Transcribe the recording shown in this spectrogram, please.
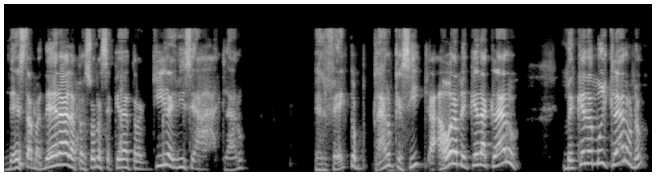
De esta manera la persona se queda tranquila y dice, ah, claro, perfecto, claro que sí, ahora me queda claro, me queda muy claro, ¿no?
